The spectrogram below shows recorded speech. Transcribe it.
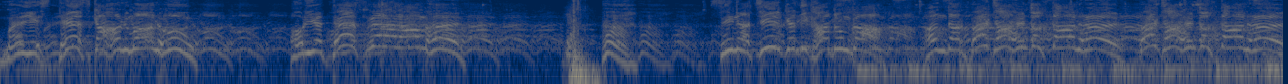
मैं इस देश का हनुमान हूँ। और ये देश मेरा नाम है। हाँ, सीना चीर के दिखा दूँगा। अंदर बैठा हिंदुस्तान है बैठा हिंदुस्तान है।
